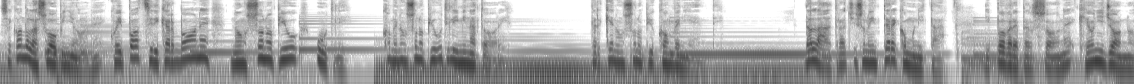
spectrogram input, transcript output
Secondo la sua opinione, quei pozzi di carbone non sono più utili, come non sono più utili i minatori, perché non sono più convenienti dall'altra ci sono intere comunità di povere persone che ogni giorno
